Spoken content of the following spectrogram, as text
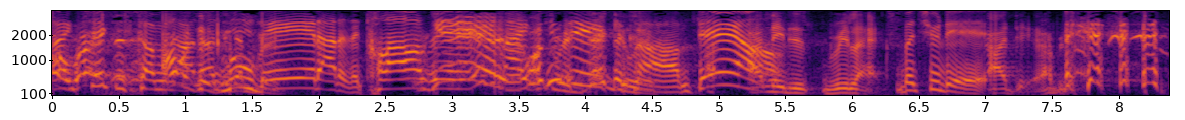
like right. chicks is coming was out just under moving. the bed, out of the closet. Yeah, like, it was you ridiculous. need to calm down. I, I need to relax. But you did. I did. I.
